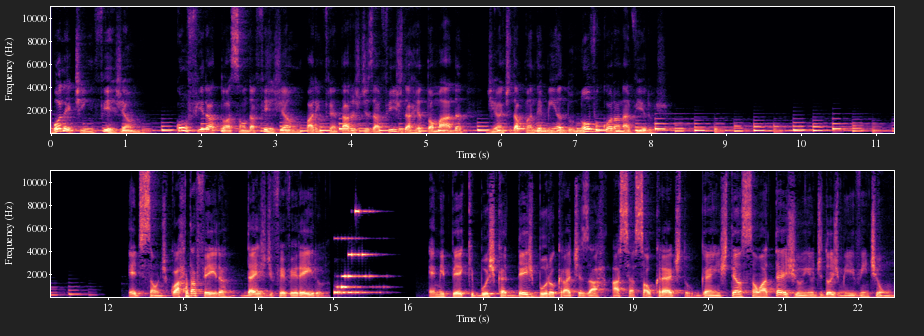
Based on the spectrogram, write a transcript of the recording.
Boletim Firjan. Confira a atuação da Firjan para enfrentar os desafios da retomada diante da pandemia do novo coronavírus. Edição de quarta-feira, 10 de fevereiro. MP que busca desburocratizar acesso ao crédito ganha extensão até junho de 2021.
